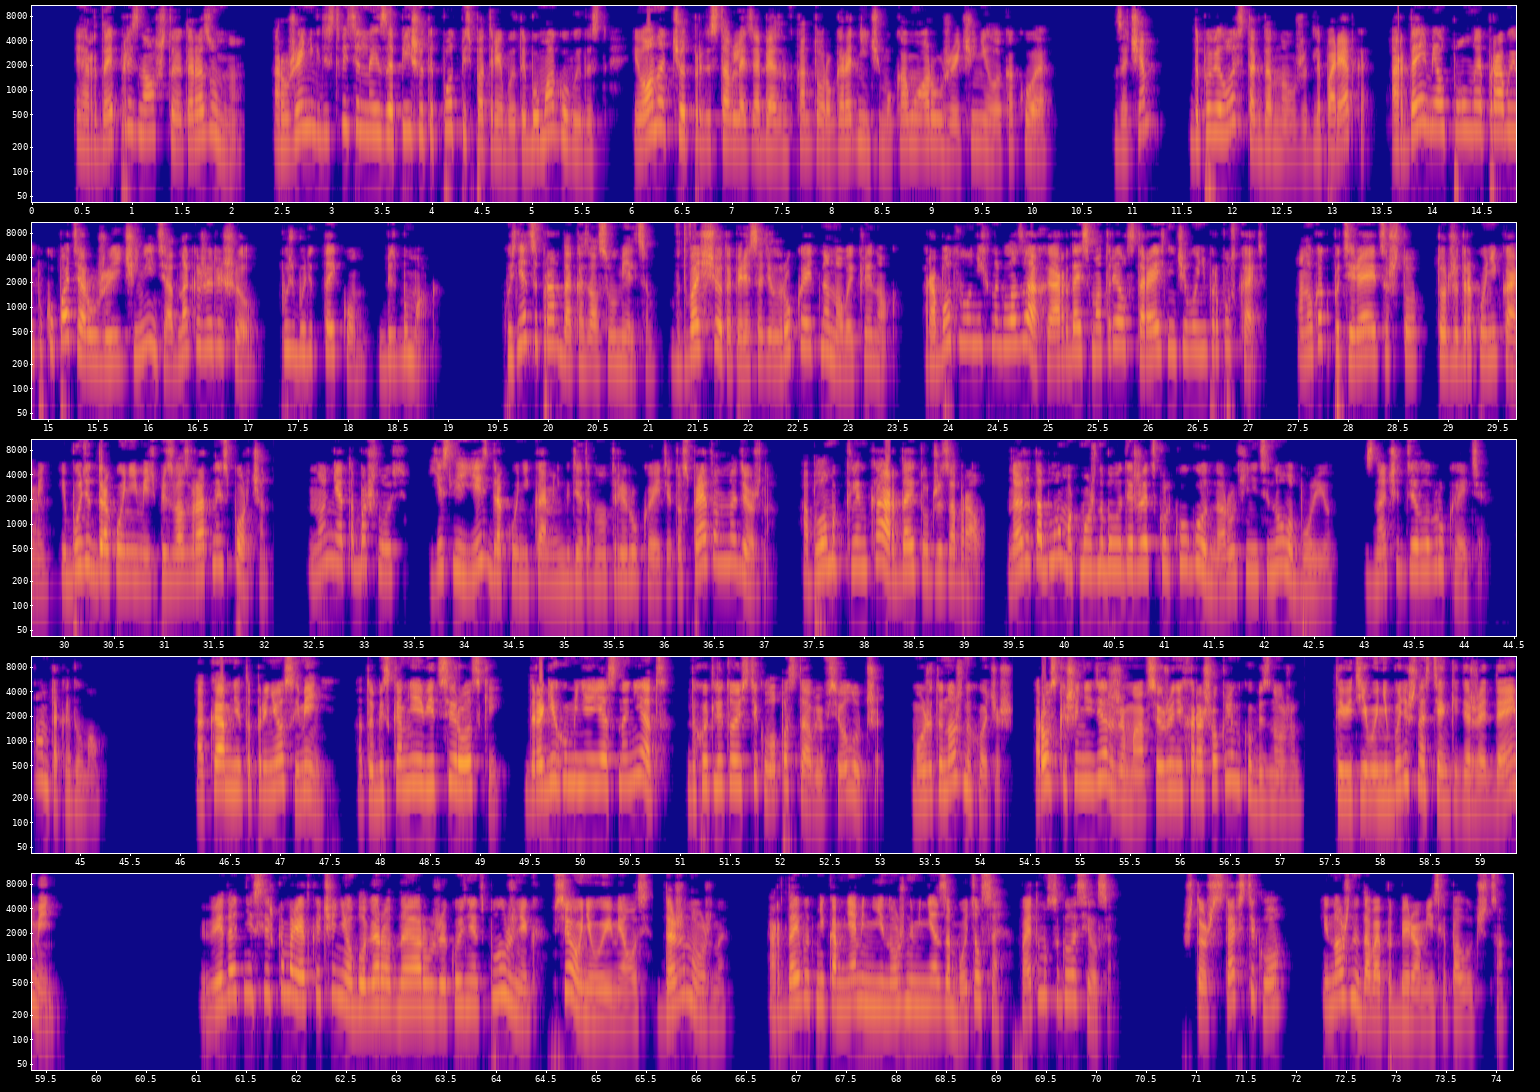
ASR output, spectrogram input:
Эрдей признал, что это разумно. Оружейник действительно и запишет, и подпись потребует, и бумагу выдаст, и он отчет предоставлять обязан в контору городничему, кому оружие чинило какое. Зачем? Да повелось так давно уже, для порядка. Орда имел полное право и покупать оружие, и чинить, однако же решил, пусть будет тайком, без бумаг. Кузнец и правда оказался умельцем. В два счета пересадил рукоять на новый клинок. Работал у них на глазах, и Ордай смотрел, стараясь ничего не пропускать. А ну как потеряется что, тот же драконий камень, и будет драконий меч безвозвратно испорчен. Но нет, обошлось. Если есть драконий камень где-то внутри рукояти, то спрятан надежно. Обломок клинка Ардай тут же забрал. Но этот обломок можно было держать сколько угодно, руки не тянуло болью. Значит, дело в рукояти. Он так и думал. А камни-то принес, имень. А то без камней вид сиротский. Дорогих у меня ясно нет. Да хоть литое стекло поставлю, все лучше. Может и ножны хочешь? Роскоши не держим, а все же нехорошо клинку без ножен. Ты ведь его не будешь на стенке держать, да, имень? Видать, не слишком редко чинил благородное оружие кузнец-плужник, все у него имелось, даже ножны. Ардай вот ни камнями, ни ножными не озаботился, поэтому согласился. Что ж, ставь стекло, и ножны давай подберем, если получится.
